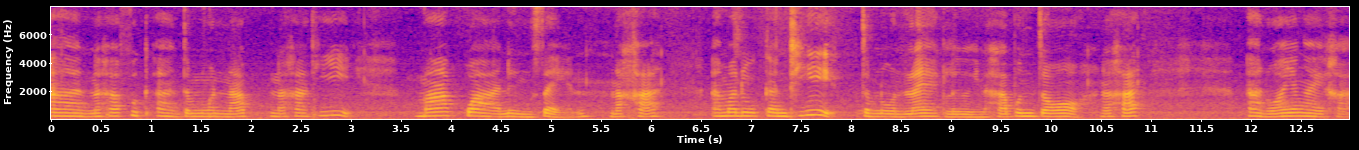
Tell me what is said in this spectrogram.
อ่านนะคะ ฝึกอ่านจำนวนนับนะคะที่มากกว่า 1 0 0 0 0แสนนะคะามาดูกันที่จำนวนแรกเลยนะคะ บนจอนะคะ อ่านว่ายังไงคะ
